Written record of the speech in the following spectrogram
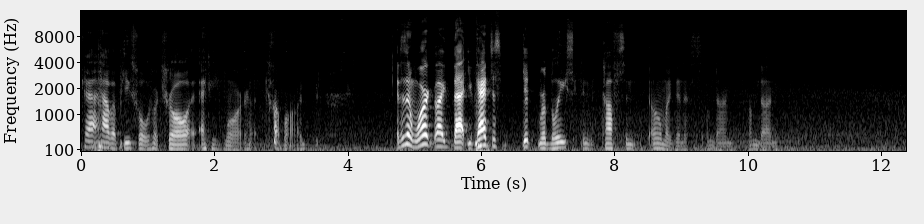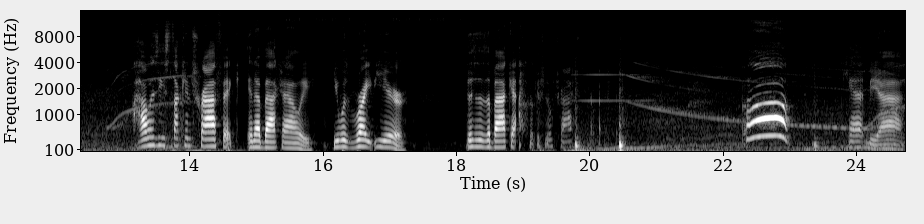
Can't have a peaceful patrol anymore. Like, come on. It doesn't work like that. You can't just get released in cuffs and oh my goodness, I'm done. I'm done. How is he stuck in traffic in a back alley? He was right here. This is a back alley. There's no in a. Ah! Can't be asked.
